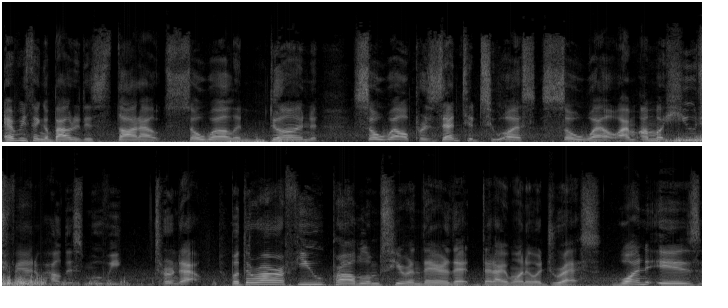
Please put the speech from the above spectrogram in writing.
Everything about it is thought out so well and done so well, presented to us so well. I'm, I'm a huge fan of how this movie turned out. But there are a few problems here and there that, that I want to address. One is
